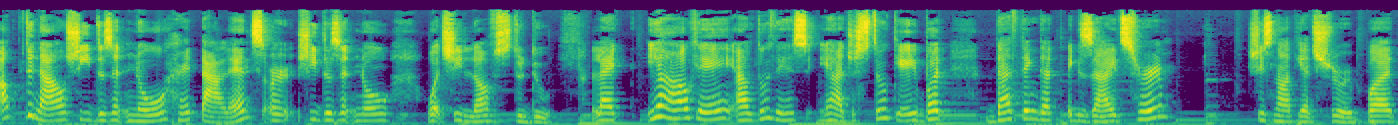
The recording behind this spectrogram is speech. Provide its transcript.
up to now, she doesn't know her talents or she doesn't know what she loves to do. Like, yeah, okay, I'll do this. Yeah, just okay. But that thing that excites her, she's not yet sure, but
